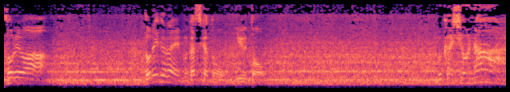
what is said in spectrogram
それはどれぐらい昔かというと昔はな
